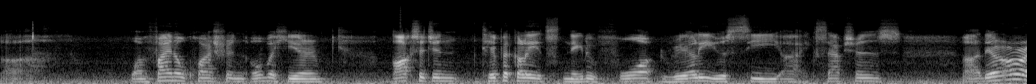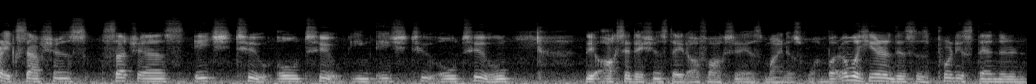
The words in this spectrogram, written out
Uh, one final question over here oxygen typically it's negative 4 rarely you see uh, exceptions uh, there are exceptions such as H2O2 in H2O2 the oxidation state of oxygen is minus 1 but over here this is pretty standard.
